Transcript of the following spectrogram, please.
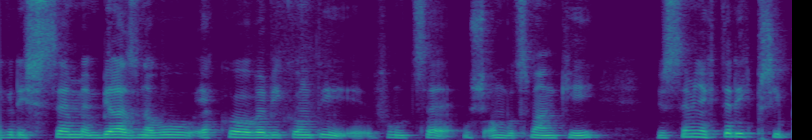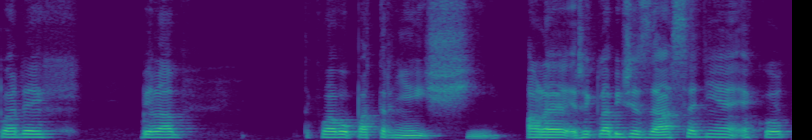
když jsem byla znovu jako ve výkonu té funkce už ombudsmanky, že jsem v některých případech byla taková opatrnější. Ale řekla bych, že zásadně jako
